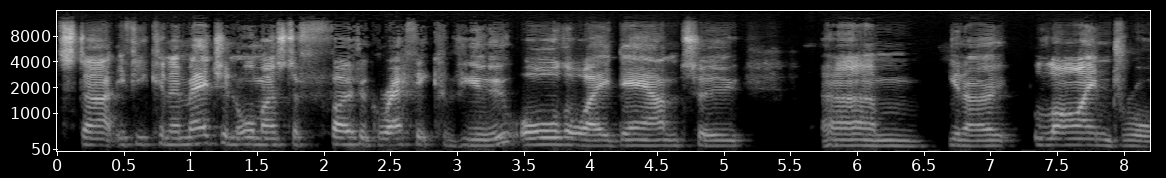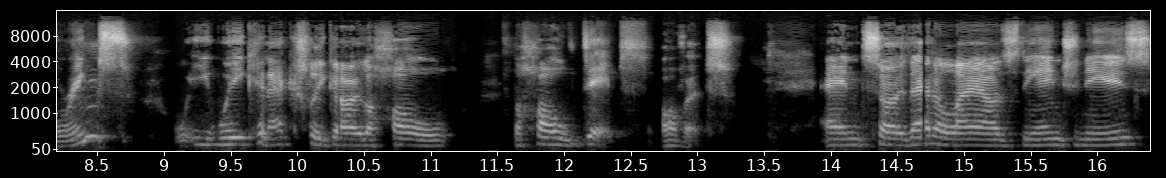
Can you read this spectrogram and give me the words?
start, if you can imagine almost a photographic view all the way down to, um, you know, line drawings, we, we can actually go the whole, the whole depth of it. And so that allows the engineers,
